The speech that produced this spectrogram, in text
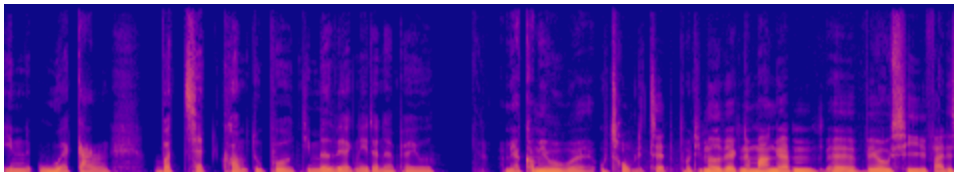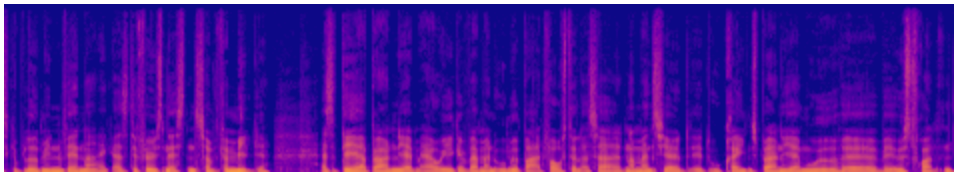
en uge af gangen. Hvor tæt kom du på de medvirkende i den her periode? Jamen, jeg kom jo øh, utroligt tæt på de medvirkende. Mange af dem, øh, vil jo sige, faktisk er blevet mine venner. Ikke? Altså, det føles næsten som familie. Altså, det her børnehjem er jo ikke, hvad man umiddelbart forestiller sig, når man siger et, et ukrainsk børnehjem ude øh, ved Østfronten.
